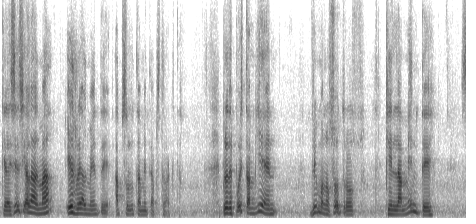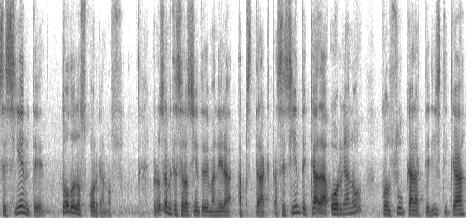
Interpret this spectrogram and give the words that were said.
que la esencia del alma es realmente absolutamente abstracta. Pero después también vemos nosotros que en la mente se siente todos los órganos, pero no solamente se lo siente de manera abstracta, se siente cada órgano con su característica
